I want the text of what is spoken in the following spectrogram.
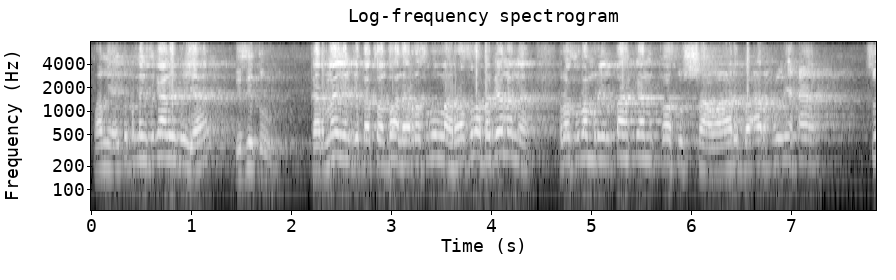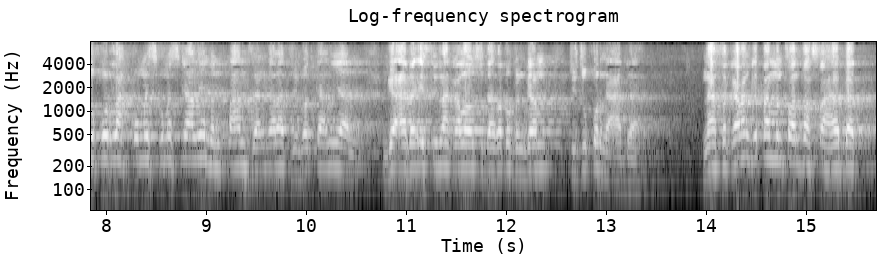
Paham ya? Itu penting sekali itu ya, di situ. Karena yang kita contoh adalah Rasulullah. Rasulullah bagaimana? Rasulullah merintahkan qasus syawar ba'arful liha. Syukurlah kumis-kumis kalian dan panjangkanlah jenggot kalian. Enggak ada istilah kalau sudah satu genggam dicukur enggak ada. Nah, sekarang kita mencontoh sahabat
